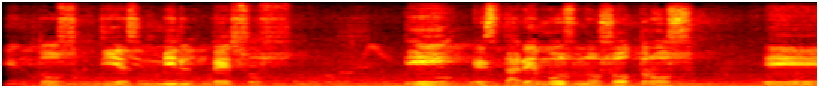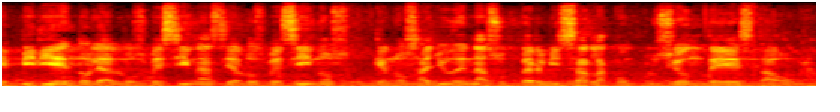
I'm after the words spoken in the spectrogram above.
510 mil pesos y estaremos nosotros eh, pidiéndole a los vecinas y a los vecinos que nos ayuden a supervisar la conclusión de esta obra.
